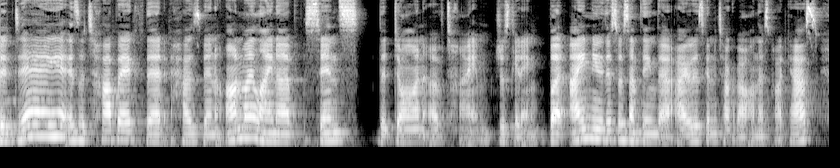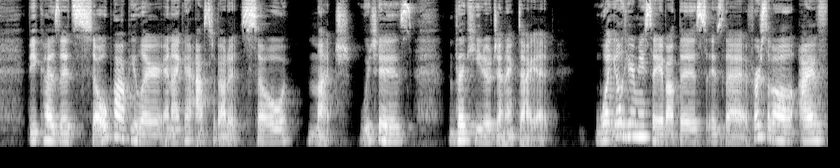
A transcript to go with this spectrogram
Today is a topic that has been on my lineup since the dawn of time. Just kidding. But I knew this was something that I was going to talk about on this podcast because it's so popular and I get asked about it so much, which is the ketogenic diet. What you'll hear me say about this is that, first of all, I've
